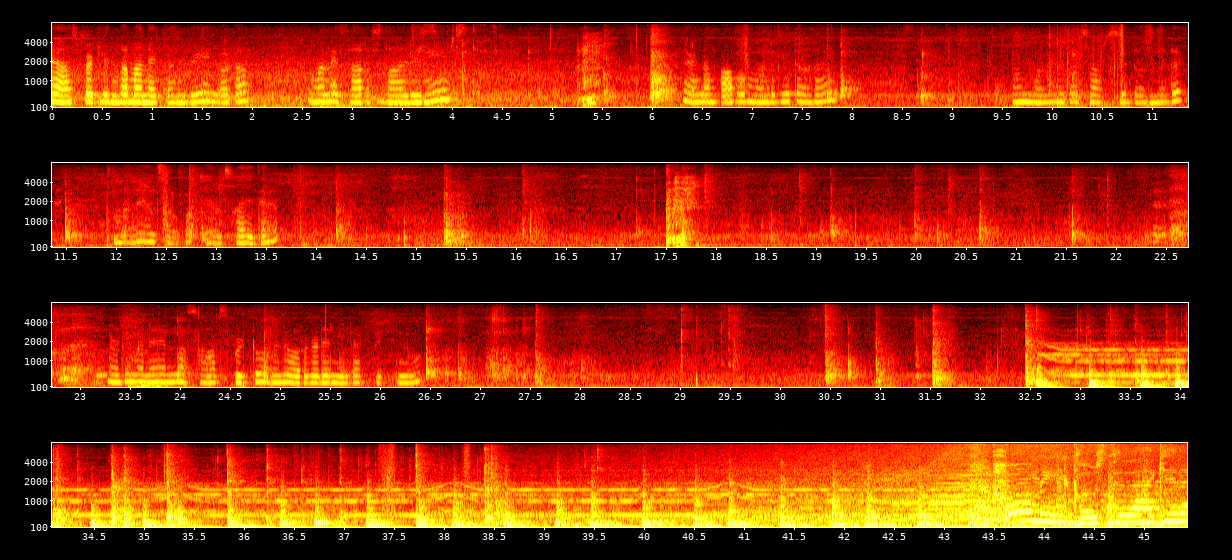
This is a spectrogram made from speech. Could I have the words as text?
ನೋಡಿ ಹಾಸ್ಪಿಟ್ಲಿಂದ ಮನೆಗೆ ಬಂದ್ವಿ ಇವಾಗ ಮನೆ ಸಾರಿಸ್ತಾ ಇದ್ದೀನಿ. ನಮ್ಮ ಪಾಪ ಮಲಗಿದ್ದಾಳೆ. ಮನೆಯಿಂದ ಸಾರಿಸಿದ್ದಾದ್ಮೇಲೆ ಮನೆಯಲ್ಲಿ ಸ್ವಲ್ಪ ಕೆಲಸ ಇದೆ. ನೋಡಿ ಮನೆಯೆಲ್ಲ ಸಾರಿಸ್ಬಿಟ್ಟು ಆಮೇಲೆ ಹೊರಗಡೆ ನೀರು ಹಾಕ್ಬೇಕು ನೀವು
